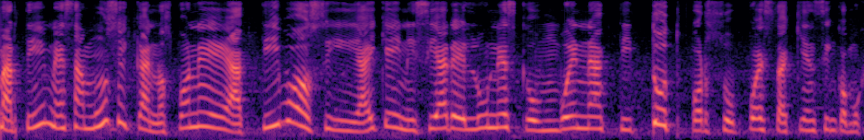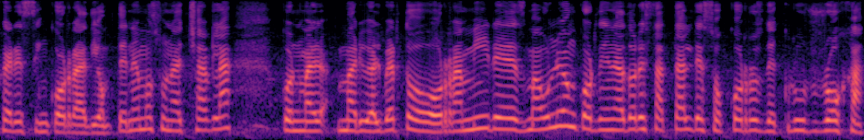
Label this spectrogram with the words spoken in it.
Martín, esa música nos pone activos y hay que iniciar el lunes con buena actitud, por supuesto, aquí en Cinco Mujeres, Cinco Radio. Tenemos una charla con Mario Alberto Ramírez Mauleón, coordinador estatal de socorros de Cruz Roja,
